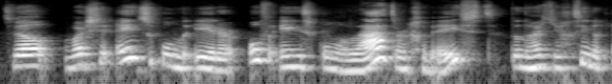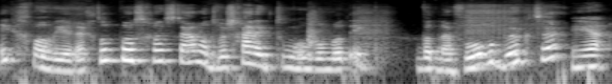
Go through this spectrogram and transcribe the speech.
Terwijl, was je één seconde eerder of één seconde later geweest, dan had je gezien dat ik gewoon weer rechtop was gaan staan. Want waarschijnlijk toen was omdat ik wat naar voren bukte. Ja.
